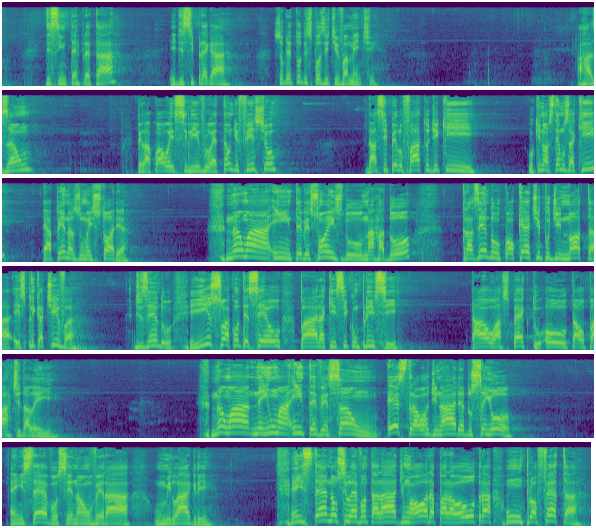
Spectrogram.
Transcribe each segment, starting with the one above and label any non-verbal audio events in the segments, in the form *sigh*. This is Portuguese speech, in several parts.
de se interpretar e de se pregar, sobretudo expositivamente. A razão pela qual esse livro é tão difícil dá-se pelo fato de que o que nós temos aqui é apenas uma história. Não há intervenções do narrador trazendo qualquer tipo de nota explicativa, dizendo isso aconteceu para que se cumprisse tal aspecto ou tal parte da lei. Não há nenhuma intervenção extraordinária do Senhor em Esté você não verá um milagre. Em Esté não se levantará de uma hora para outra um profeta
